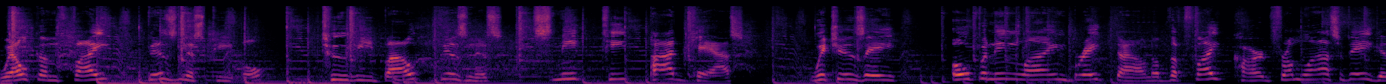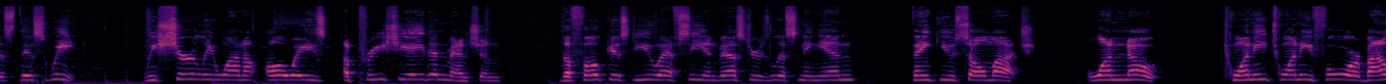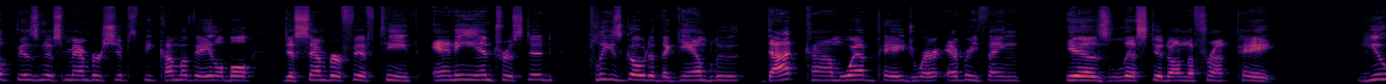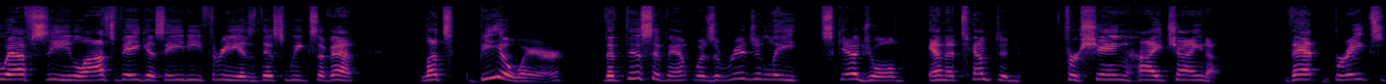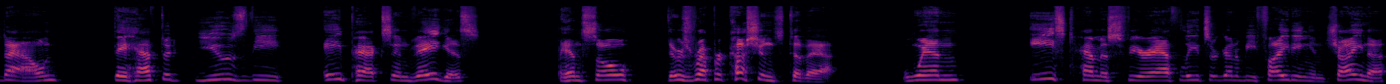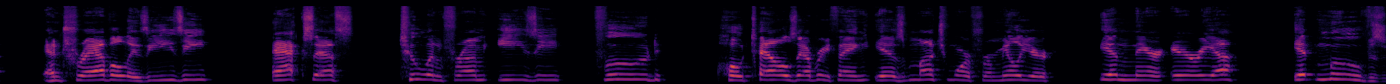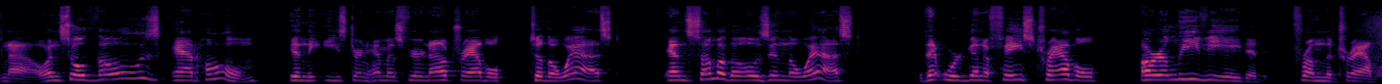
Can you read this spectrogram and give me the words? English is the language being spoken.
Welcome, fight business people, to the Bout Business Sneak Teep podcast, which is a opening line breakdown of the fight card from Las Vegas this week. We surely want to always appreciate and mention the focused UFC investors listening in. Thank you so much. One note 2024 Bout Business memberships become available December 15th. Any interested, please go to the gamblou.com webpage where everything is listed on the front page. UFC Las Vegas 83 is this week's event. Let's be aware that this event was originally scheduled and attempted for Shanghai, China that breaks down. They have to use the apex in Vegas. And so there's repercussions to that. When East Hemisphere athletes are going to be fighting in China and travel is easy, access to and from easy, food, hotels, everything is much more familiar in their area it moves now. And so those at home in the Eastern Hemisphere now travel to the West. And some of those in the West that were going to face travel are alleviated from the travel.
